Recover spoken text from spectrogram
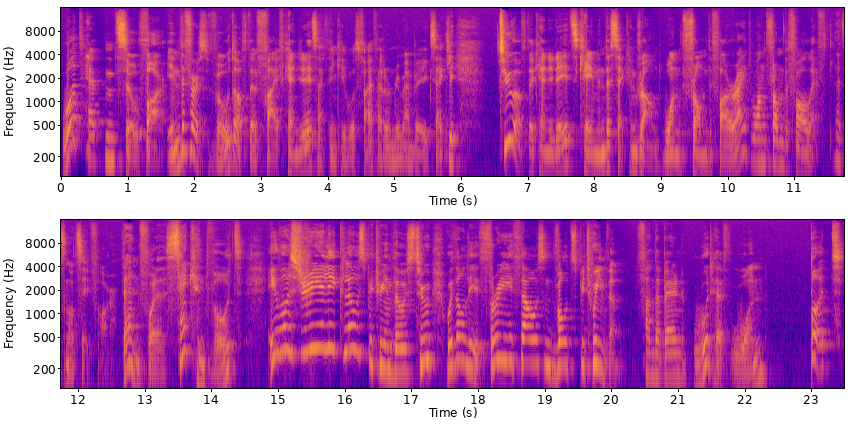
what happened so far? In the first vote of the five candidates, I think it was five, I don't remember exactly, two of the candidates came in the second round. One from the far right, one from the far left. Let's not say far. Then for the second vote, it was really close between those two with only 3000 votes between them. Van der Bellen would have won, but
